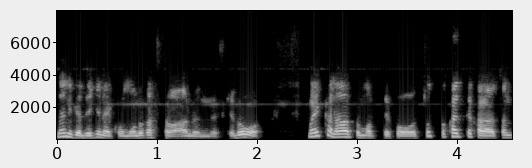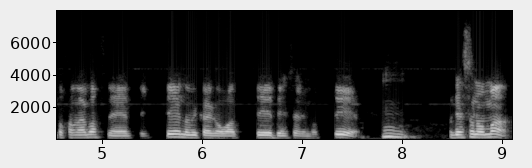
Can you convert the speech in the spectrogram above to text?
何かできないこうもどかしさはあるんですけど、まあいいかなと思って、こう、ちょっと帰ってからちゃんと考えますねって言って、飲み会が終わって、電車に乗って、うんで、そのまあ、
